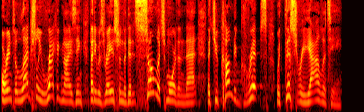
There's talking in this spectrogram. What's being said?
or intellectually recognizing that he was raised from the dead. It's so much more than that that you come to grips with this reality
